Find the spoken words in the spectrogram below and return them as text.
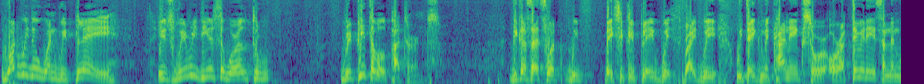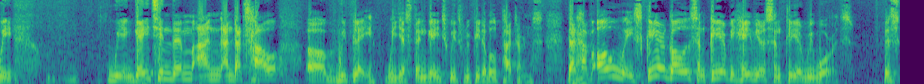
what we do when we play is we reduce the world to repeatable patterns. Because that's what we basically play with, right? We, we take mechanics or, or activities and then we, we engage in them, and, and that's how uh, we play. We just engage with repeatable patterns that have always clear goals and clear behaviors and clear rewards. This,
